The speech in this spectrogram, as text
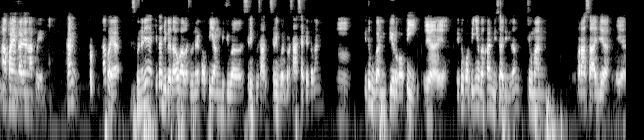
apa yang kalian lakuin? Kan apa ya? Sebenarnya kita juga tahu kalau sebenarnya kopi yang dijual seribu seribuan per saset itu kan Hmm. itu bukan pure kopi. iya iya Itu kopinya bahkan bisa dibilang cuman perasa aja. iya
